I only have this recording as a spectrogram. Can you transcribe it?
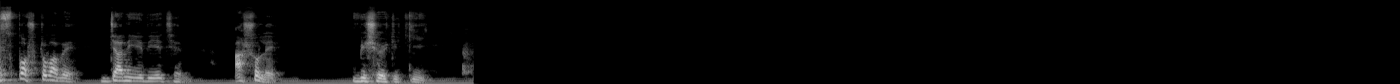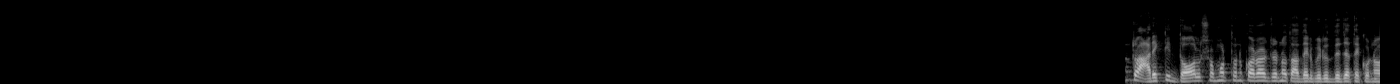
স্পষ্টভাবে জানিয়ে দিয়েছেন। আসলে বিষয়টি কী? আরেকটি দল সমর্থন করার জন্য তাদের বিরুদ্ধে যাতে কোনো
